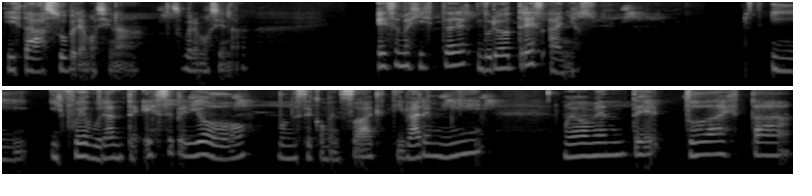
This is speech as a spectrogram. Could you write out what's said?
y estaba súper emocionada, súper emocionada. Ese magíster duró tres años. Y, y fue durante ese periodo donde se comenzó a activar en mí nuevamente toda esta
